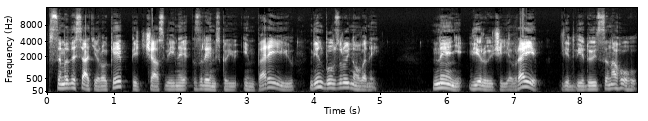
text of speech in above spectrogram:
в 70-ті роки під час війни з Римською імперією він був зруйнований. Нині віруючі євреї відвідують синагогу.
